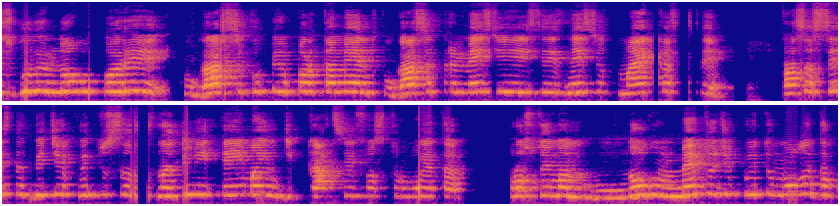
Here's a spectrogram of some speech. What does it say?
изгуби много пари, кога ще си купи апартамент, кога се премеси и се изнесе от майка си. Това са все събития, които са значими. И те има индикации в астрологията. Просто има много методи, които могат да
